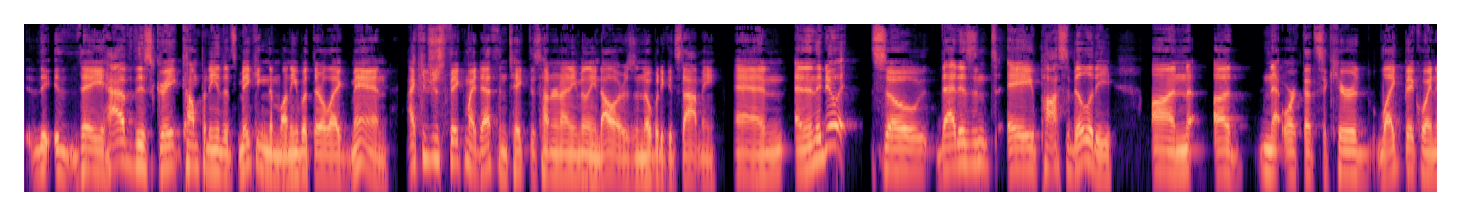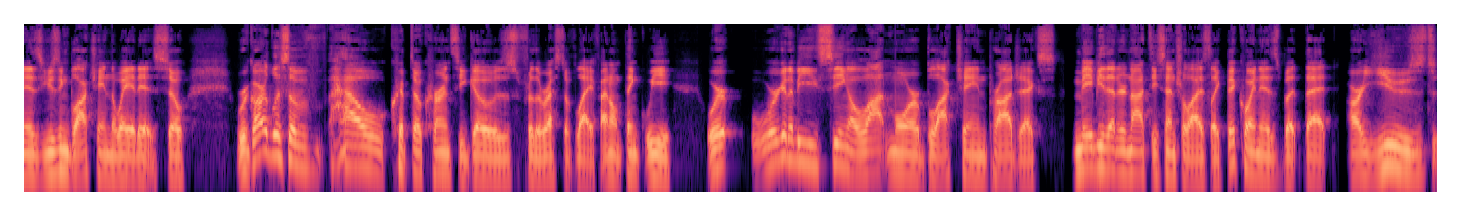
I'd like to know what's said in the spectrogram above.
they have this great company that's making the money, but they're like, man, I could just fake my death and take this $190 million and nobody could stop me. And, and then they do it. So that isn't a possibility on a network that's secured like Bitcoin is using blockchain the way it is. So regardless of how cryptocurrency goes for the rest of life, I don't think we, we're, we're going to be seeing a lot more blockchain projects maybe that are not decentralized like Bitcoin is, but that are used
